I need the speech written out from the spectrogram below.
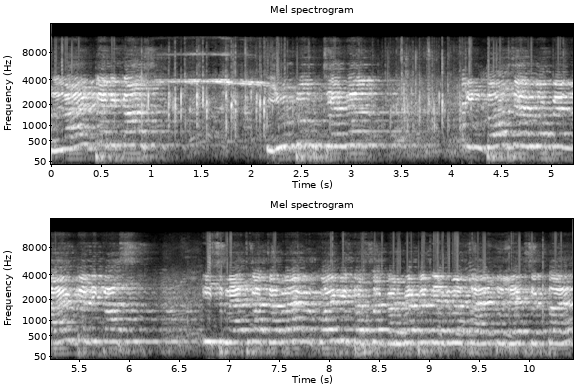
लाइव टेलीकास्ट यूट्यूब चैनल इन दो चैनलों पे लाइव टेलीकास्ट इस मैच का चल रहा है। कोई भी दर्शक घर बैठे देखना चाहे तो देख सकता है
